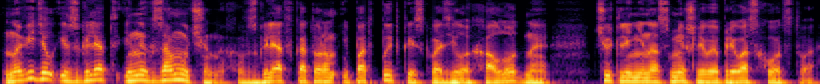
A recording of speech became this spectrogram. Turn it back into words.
Но видел и взгляд иных замученных, взгляд, в котором и под пыткой сквозило холодное, чуть ли не насмешливое превосходство.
